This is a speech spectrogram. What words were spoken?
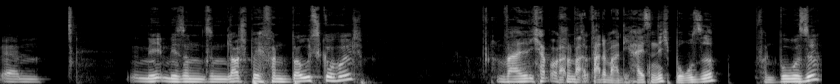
ähm, mir, mir so, ein, so einen Lautsprecher von Bose geholt, weil ich habe auch Wa- schon Warte mal, die heißen nicht Bose? von Bose,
